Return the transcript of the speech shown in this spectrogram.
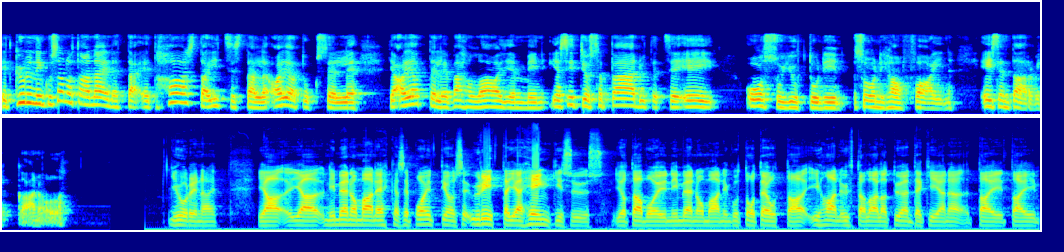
Et kyllä niin kuin sanotaan näin, että et haasta itse tälle ajatukselle ja ajattele vähän laajemmin. Ja sitten jos sä päädyt, että se ei ole sun juttu, niin se on ihan fine. Ei sen tarvikkaan olla. Juuri näin. Ja, ja nimenomaan ehkä se pointti on se yrittäjähenkisyys, jota voi nimenomaan niin kuin toteuttaa ihan yhtä lailla työntekijänä tai, tai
